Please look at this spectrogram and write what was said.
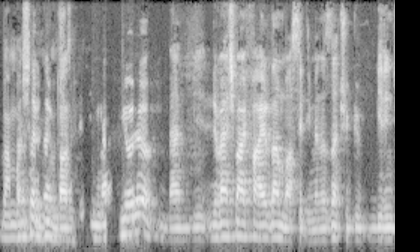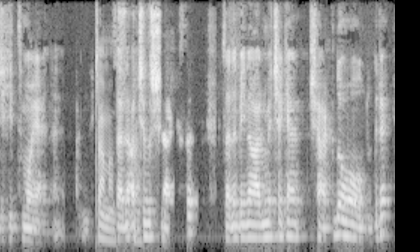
ben Tabii başlayayım tabii konuşmaya. bahsedeyim ben. Yo, yo, ben bir Revenge by Fire'dan bahsedeyim en azından çünkü birinci hitim o yani. Hani Tamam zaten süper. açılış şarkısı. Zaten beni albüme çeken şarkı da o oldu direkt.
